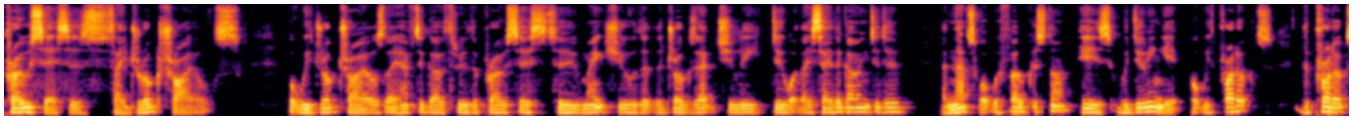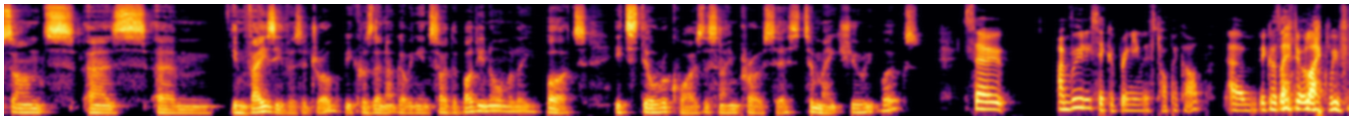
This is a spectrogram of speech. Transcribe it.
process as, say, drug trials, But with drug trials, they have to go through the process to make sure that the drugs actually do what they say they're going to do. And that's what we're focused on is we're doing it, but with products. The products aren't as um, invasive as a drug because they're not going inside the body normally, but it still requires the same process to make sure it works. So I'm really sick of bringing this topic up um, because I feel like we've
